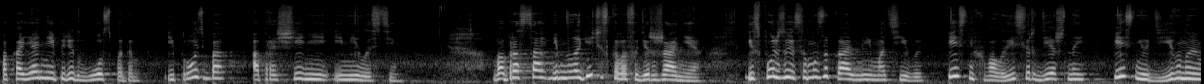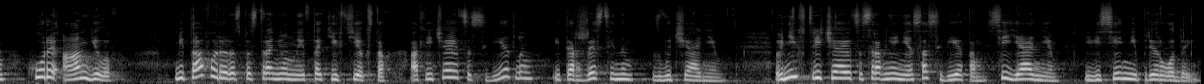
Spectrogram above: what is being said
покаяние перед Господом и просьба о прощении и милости. В образцах гимнологического содержания используются музыкальные мотивы – песни хвалы сердечной, песню дивную, хоры ангелов. Метафоры, распространенные в таких текстах, отличаются светлым и торжественным звучанием – в них встречаются сравнения со светом, сиянием и весенней природой.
